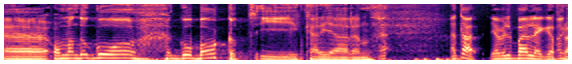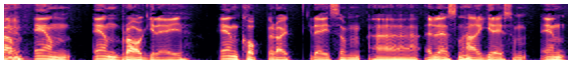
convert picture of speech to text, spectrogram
Eh, om man då går, går bakåt i karriären. Vänta, jag vill bara lägga fram Okej. en, en bra grej. En copyright-grej som, eh, eller en sån här grej som en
